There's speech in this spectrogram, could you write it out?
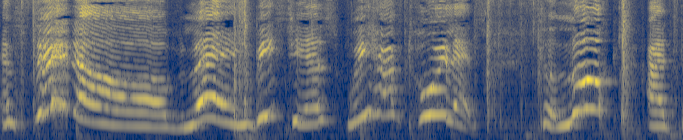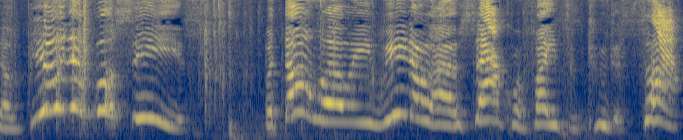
instead of laying beaches, we have toilets to look at the beautiful seas. But don't worry, we don't have sacrifices to the socks,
